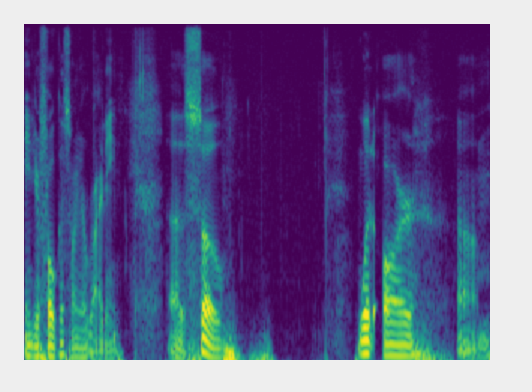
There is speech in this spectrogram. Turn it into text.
and your focus on your writing. Uh, so, what are um,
